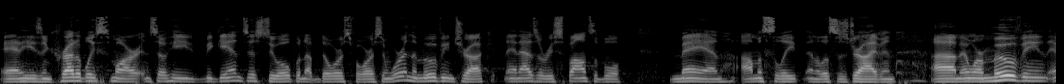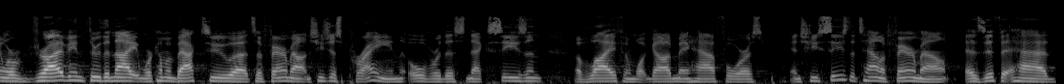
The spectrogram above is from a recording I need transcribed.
And he's incredibly smart, and so he began just to open up doors for us. And we're in the moving truck, and as a responsible man, I'm asleep and Alyssa's driving. Um, and we're moving and we're driving through the night and we're coming back to, uh, to Fairmount and she's just praying over this next season of life and what God may have for us. And she sees the town of Fairmount as if it had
